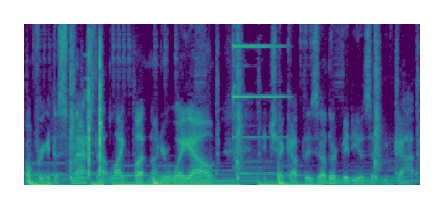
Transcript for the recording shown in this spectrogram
Don't forget to smash that like button on your way out and check out these other videos that we've got.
